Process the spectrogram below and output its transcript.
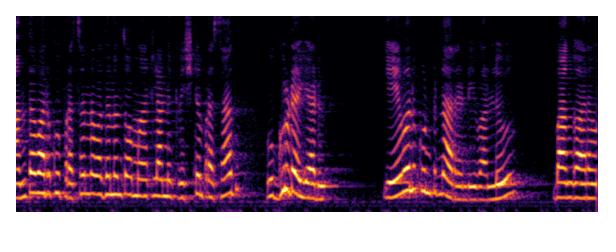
అంతవరకు ప్రసన్నవదనంతో మాట్లాడిన కృష్ణప్రసాద్ ఉగ్రుడయ్యాడు. ఏమనుకుంటున్నారండి వాళ్ళు? బంగారం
